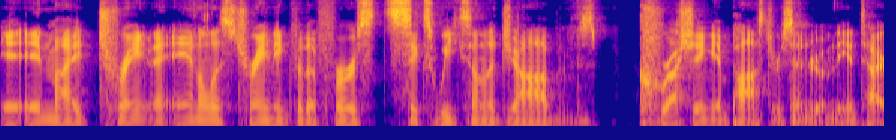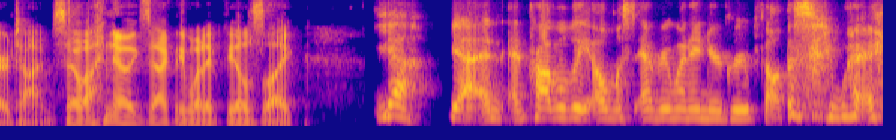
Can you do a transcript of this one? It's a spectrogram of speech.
in, in my train analyst training for the first six weeks on the job, was crushing imposter syndrome the entire time. So I know exactly what it feels like. Yeah, yeah, and and probably almost everyone in your group felt the same way.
